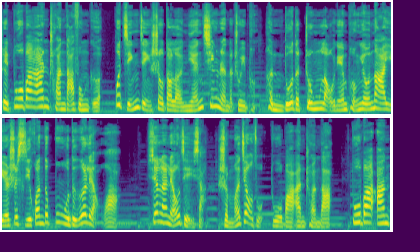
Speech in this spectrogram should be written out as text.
这多巴胺穿搭风格不仅仅受到了年轻人的追捧，很多的中老年朋友那也是喜欢的不得了啊。先来了解一下什么叫做多巴胺穿搭。多巴胺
